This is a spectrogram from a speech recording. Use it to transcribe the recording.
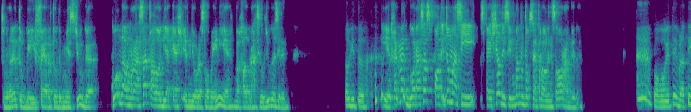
sebenarnya to be fair to the Miz juga, gue nggak merasa kalau dia cash in di WrestleMania bakal berhasil juga sih, Ren. oh gitu Iya, karena gue rasa spot itu masih spesial disimpan untuk Seth Rollins seorang gitu. Waktu itu berarti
